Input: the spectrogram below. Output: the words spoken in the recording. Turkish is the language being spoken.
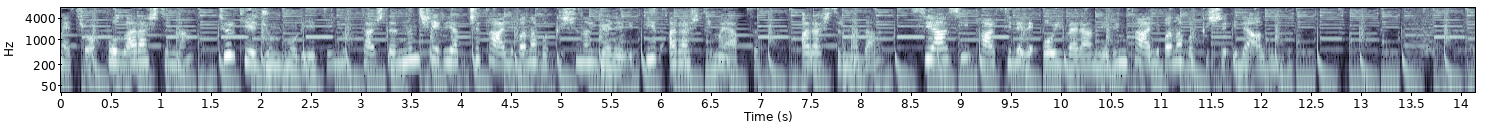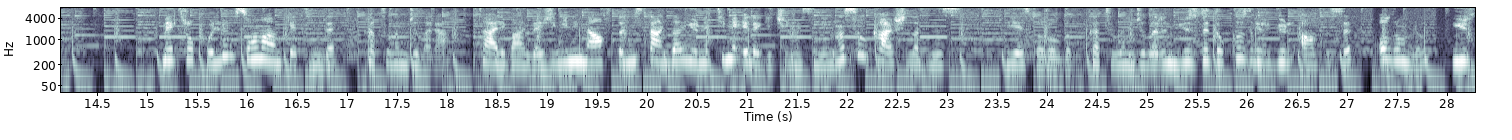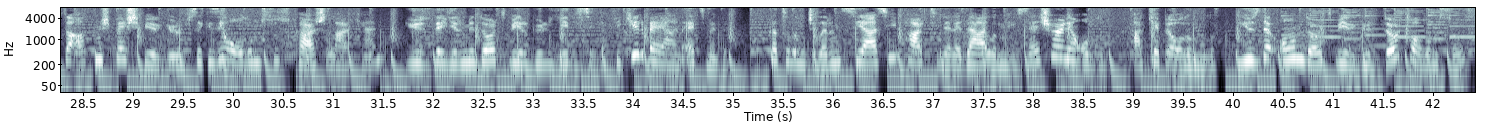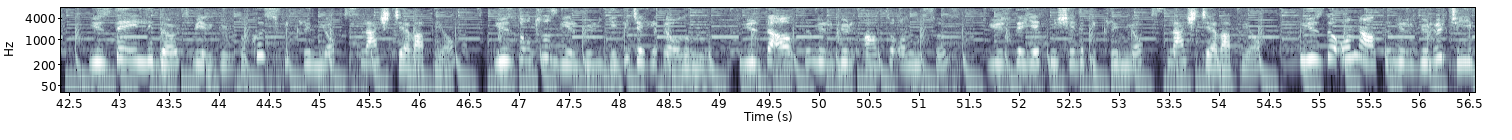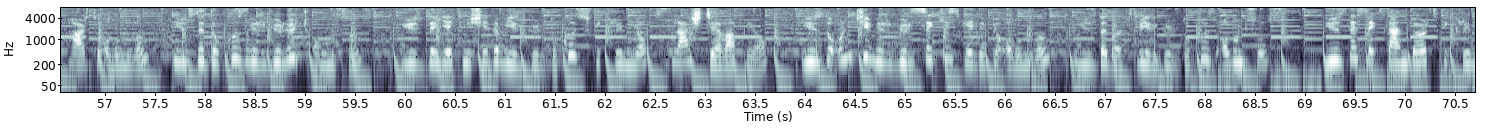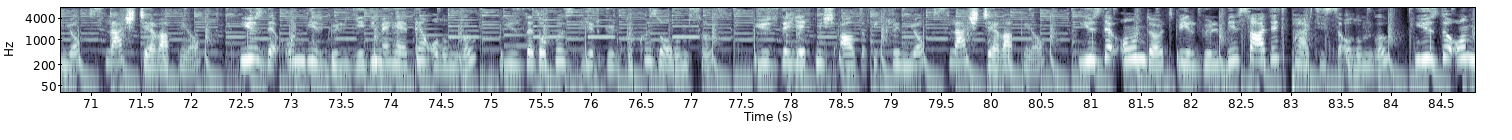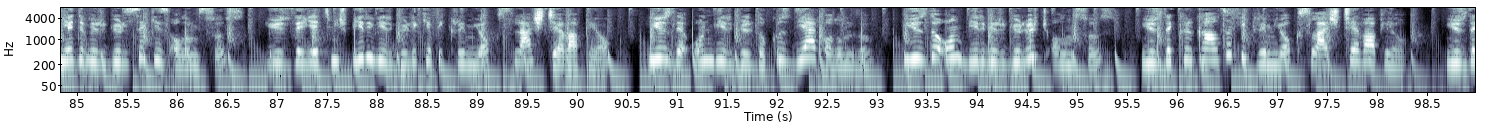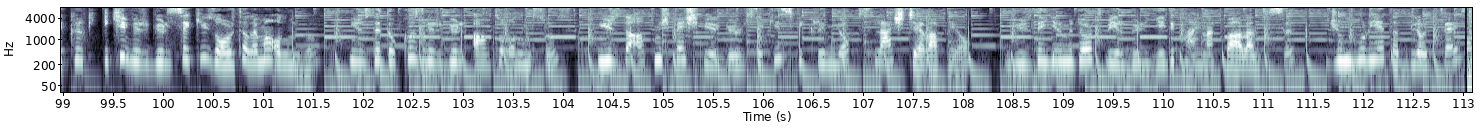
Metropol Araştırma, Türkiye Cumhuriyeti yurttaşlarının şeriatçı Taliban'a bakışına yönelik bir araştırma yaptı. Araştırmada, siyasi partilere oy verenlerin Taliban'a bakışı ile alındı. Metropol'ün son anketinde, katılımcılara, Taliban rejiminin Afganistan'da yönetimi ele geçirmesini nasıl karşıladınız? Diye soruldu. Katılımcıların %9,6'sı olumlu, %65,8'i olumsuz karşılarken, %24,7'si de fikir beyan etmedi. Katılımcıların siyasi partilere dağılımı ise şöyle oldu. AKP olumlu, %14,4 olumsuz, %54,9 fikrim yok slash cevap yok, %30,7 CHP olumlu, %6,6 olumsuz, %77 fikrim yok slash cevap yok, %16,3 İyi Parti olumlu, %9,3 olumsuz, %77,9 fikrim yok slash cevap yok, %12,8 HDP olumlu, %4,9 olumsuz, %84 fikrim yok slash cevap yok, %10,7 MHP olumlu, %9,9 olumsuz, %76 fikrim yok slash cevap yok, %14,1 Saadet Partisi olumlu, %17,8 olumsuz, %71,2 fikrim yok slash cevap yok, %10,9 diğer olumlu, %11,3 olumsuz, %46 fikrim yok slash cevap yok. %42,8 ortalama olumlu, %9,6 olumsuz, %65,8 fikrim yok slash cevap yok, %24,7 kaynak bağlantısı, Cumhuriyet Adlı Test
